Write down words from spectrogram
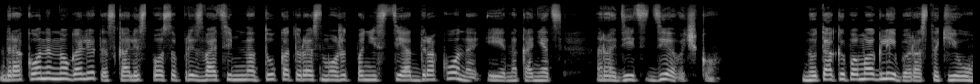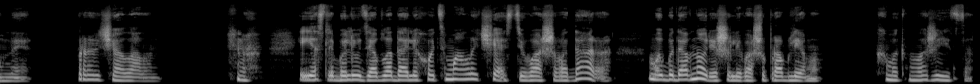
Драконы много лет искали способ призвать именно ту, которая сможет понести от дракона и, наконец, родить девочку. «Ну так и помогли бы, раз такие умные», — прорычал Алан. «Хм, «Если бы люди обладали хоть малой частью вашего дара, мы бы давно решили вашу проблему», — хмыкнула жрица.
